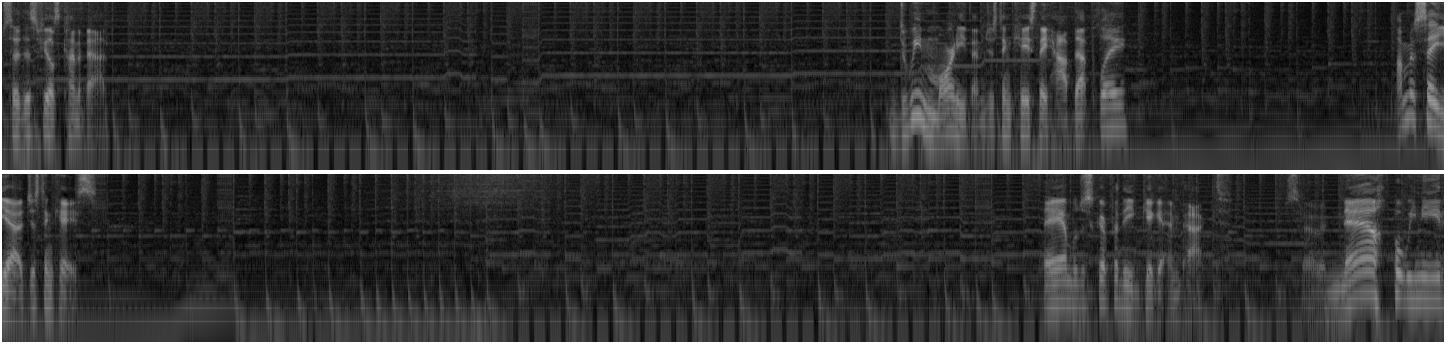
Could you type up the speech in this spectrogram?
So this feels kind of bad. Do we Marnie them just in case they have that play? I'm going to say yeah, just in case. And we'll just go for the Giga Impact. So now we need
